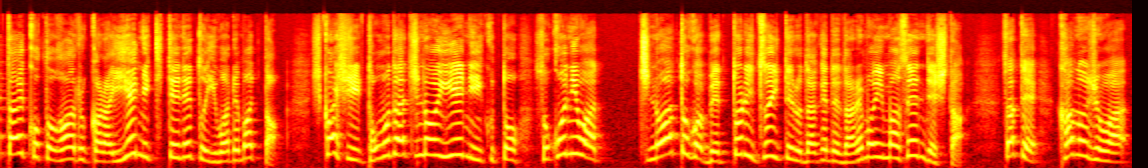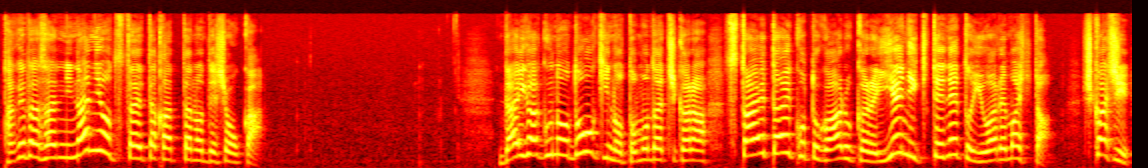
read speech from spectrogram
えたいことがあるから家に来てねと言われました。しかし友達の家に行くとそこには血の跡がべっとりついてるだけで誰もいませんでした。さて彼女は武田さんに何を伝えたかったのでしょうか。大学の同期の友達から伝えたいことがあるから家に来てねと言われました。しかし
